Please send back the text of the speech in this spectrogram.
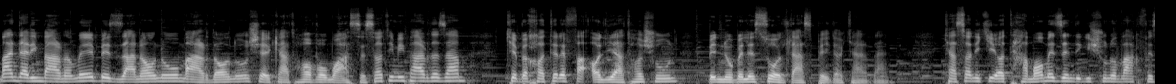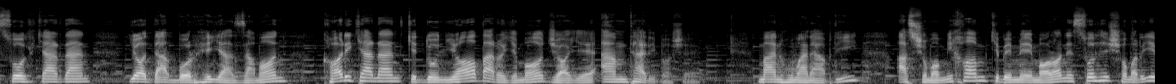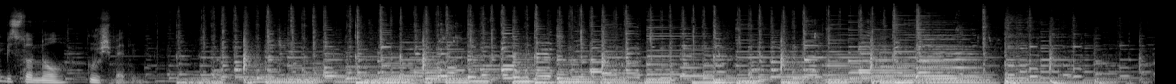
من در این برنامه به زنان و مردان و شرکت ها و مؤسساتی می‌پردازم که به خاطر فعالیت هاشون به نوبل صلح دست پیدا کردن. کسانی که یا تمام زندگیشون رو وقف صلح کردن یا در برهی از زمان کاری کردند که دنیا برای ما جای امتری باشه. من هومن عبدی از شما می‌خوام که به معماران صلح شماره 29 گوش بدید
